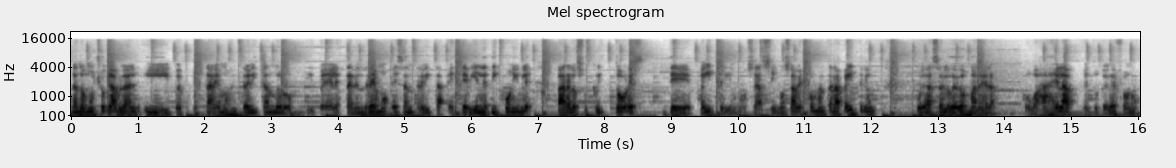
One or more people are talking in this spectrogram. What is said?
dando mucho que hablar y pues estaremos entrevistándolo y pues tendremos esa entrevista este viernes disponible para los suscriptores de Patreon. O sea, si no sabes cómo entrar a Patreon, puedes hacerlo de dos maneras. O bajas el app en tu teléfono,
